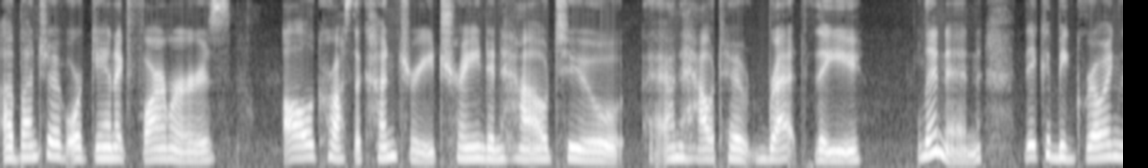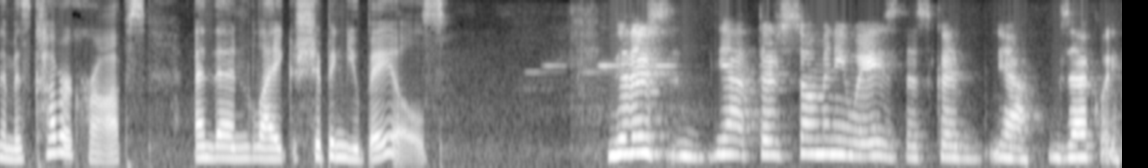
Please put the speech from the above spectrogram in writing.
a bunch of organic farmers all across the country trained in how to and how to ret the linen, they could be growing them as cover crops and then like shipping you bales. Yeah, there's yeah, there's so many ways this could. Yeah, exactly.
